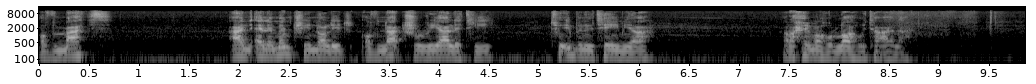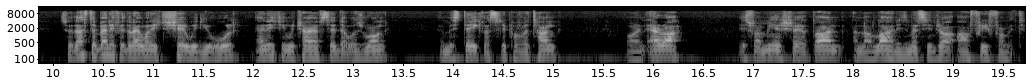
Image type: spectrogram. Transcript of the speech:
of maths and elementary knowledge of natural reality to Ibn Taymiyyah rahimahullah ta'ala. So that's the benefit that I wanted to share with you all. Anything which I have said that was wrong, a mistake, a slip of a tongue, or an error, is from me and Shaytan, and Allah and His Messenger are free from it.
